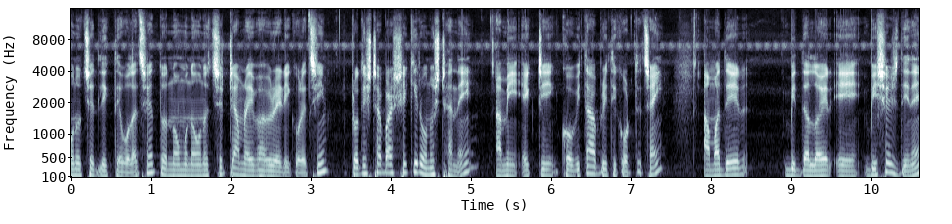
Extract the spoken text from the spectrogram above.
অনুচ্ছেদ লিখতে বলেছে। তো নমুনা, অনুচ্ছেদটি আমরা এইভাবে রেডি করেছি। প্রতিষ্ঠা বার্ষিকীর অনুষ্ঠানে আমি একটি কবিতা আবৃত্তি করতে চাই। আমাদের বিদ্যালয়ের এ বিশেষ দিনে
